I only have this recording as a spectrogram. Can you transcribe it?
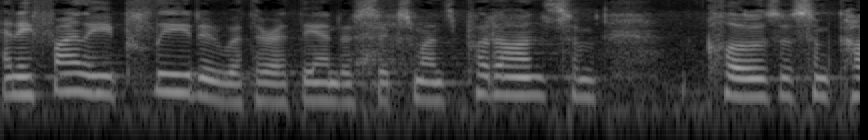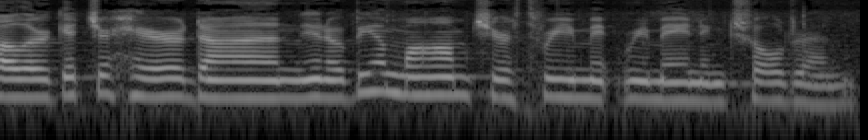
And he finally he pleaded with her at the end of six months, put on some clothes with some color, get your hair done, you know, be a mom to your three ma- remaining children.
